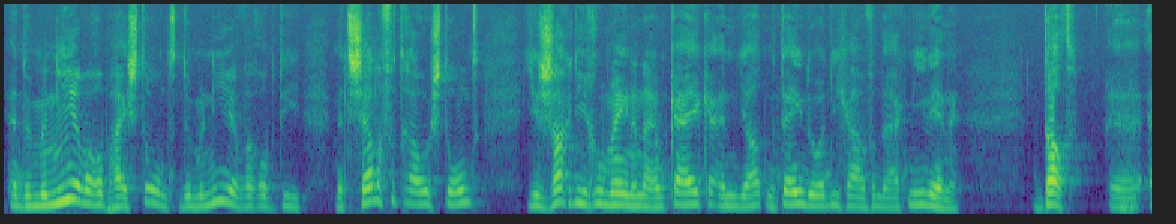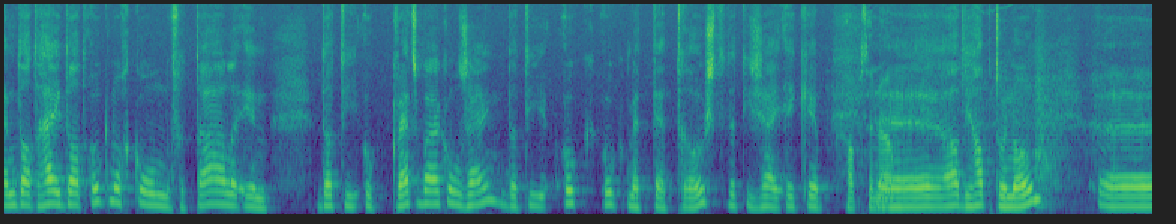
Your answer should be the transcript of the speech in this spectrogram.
En de manier waarop hij stond, de manier waarop hij met zelfvertrouwen stond, je zag die Roemenen naar hem kijken en je had meteen door, die gaan vandaag niet winnen. Dat. Uh, en dat hij dat ook nog kon vertalen in dat hij ook kwetsbaar kon zijn. Dat hij ook, ook met Ted Troost, dat hij zei: Ik heb. Haptonoom. Uh, had die haptonoom. Uh,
